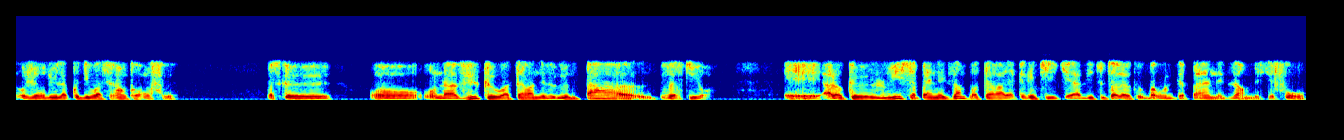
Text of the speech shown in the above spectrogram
aujourd'hui, la Côte d'Ivoire serait encore en feu. Parce que on, a vu que Ouattara ne veut même pas d'ouverture. Et alors que lui, c'est pas un exemple, Ouattara. Il y a quelqu'un qui, qui a dit tout à l'heure que Babou n'était pas un exemple, mais c'est faux.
